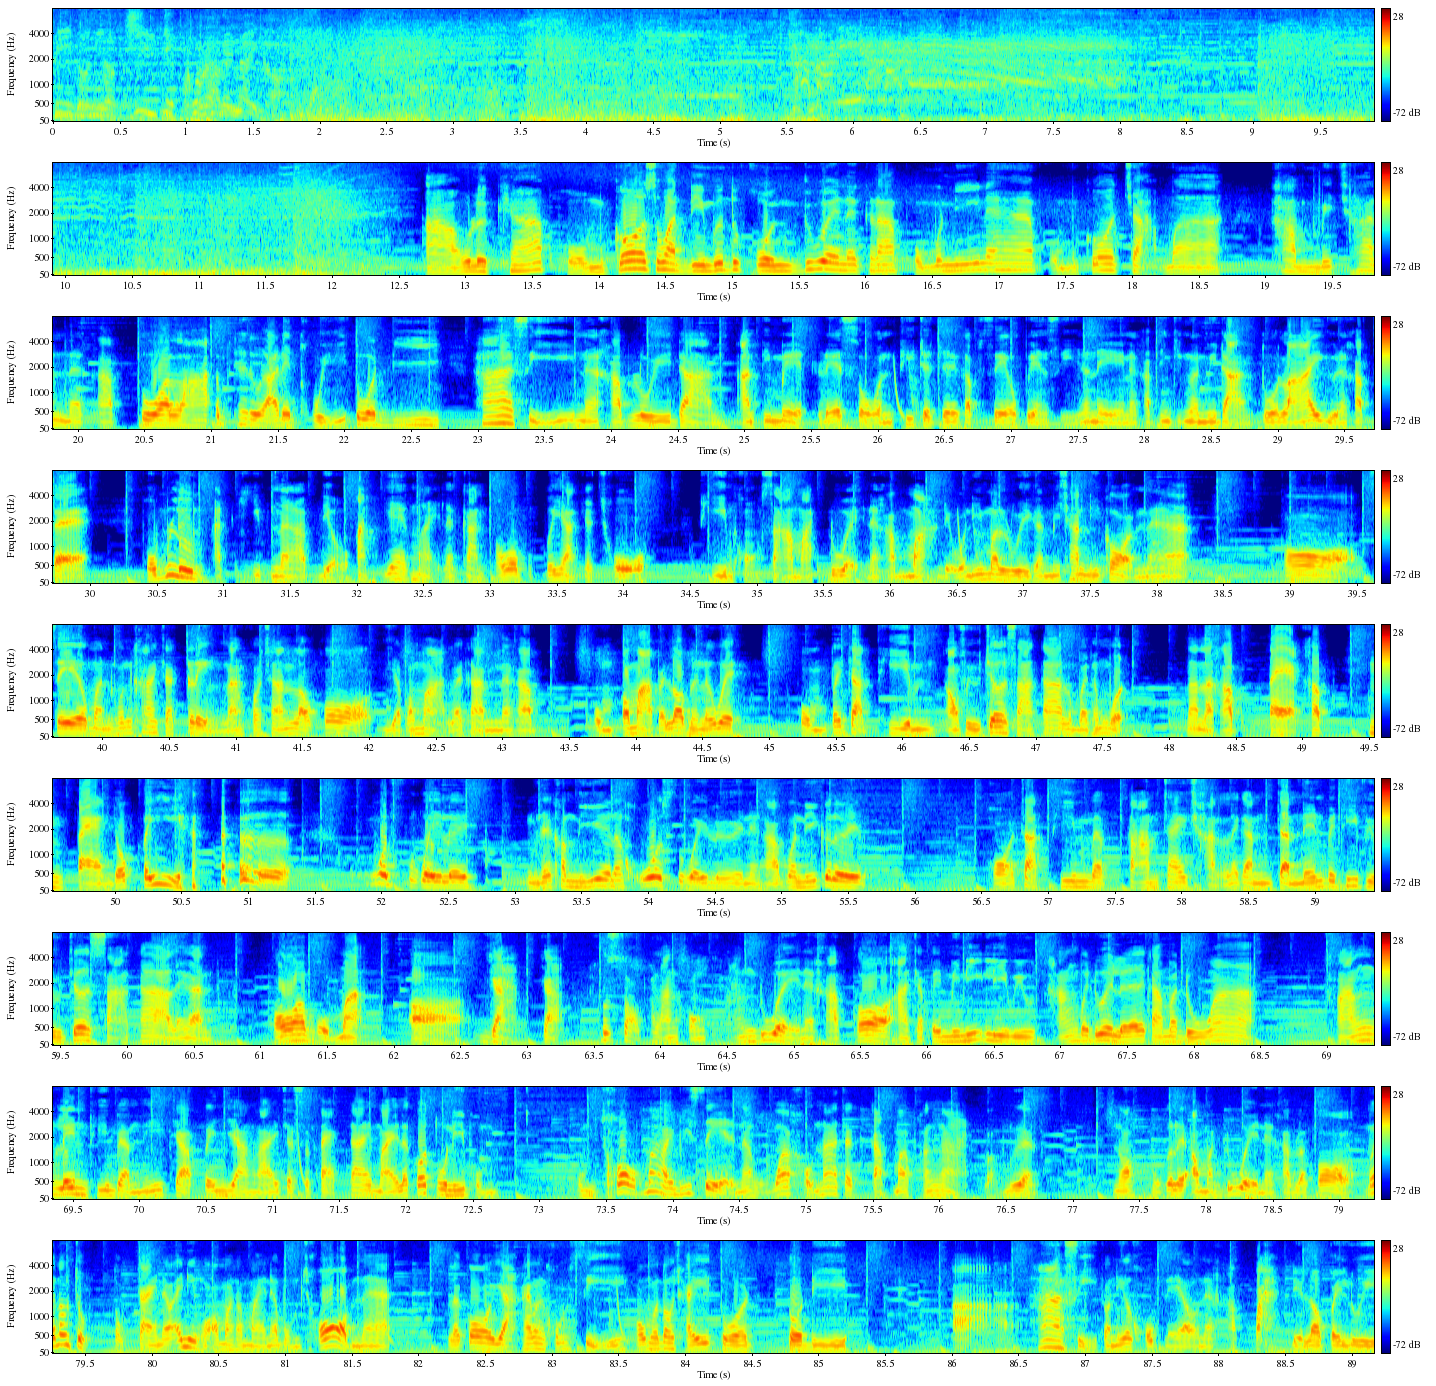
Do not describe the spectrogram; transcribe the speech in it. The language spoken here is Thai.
ピードにはついてこられないか เอาเลยครับ ผมก็สวัสดีเพื่อนทุกคนด้วยนะครับ ผมวันนี้นะฮะผมก็จะมาทำมิชชั่นนะครับ ตัวร้ายเอ้ยไม่ใช่ตัวร้ายเดถุยตัวดี 5 สีนะครับ ลุยด่านอันติเม e เรสโซนที่จะเจอกับเซลล์เปลี่ยนสีนั่นเองนะครับ จริงๆมันมีด่านตัวร้ายอยู่นะครับ แต่ผมลืมอัดคลิปนะครับ เดี๋ยวอัดแยกใหม่แล้วกัน เพราะว่าผมก็อยากจะโชว์ทีมของซามัตด้วยนะครับ มาเดี๋ยววันนี้มาลุยกันมิชชั่นนี้ก่อนนะฮะก็เซลมันค่อนข้างจะเกร่งนะ เพราะฉะนั้นเราก็อย่าประมาทแล้วกันนะครับ ผมประมาทไปรอบนึงแล้วเว้ย ผมไปจัดทีมเอาฟิวเจอร์ซาก้าลงไปทั้งหมดนั่นแหละครับ แตกครับ แตกยกตี้โคตรซวยเลย ผมใช้คำนี้เลยนะโคตรซวยเลยนะครับ วันนี้ก็เลยขอจัดทีมแบบตามใจฉันแล้วกันจะเน้นไปที่ฟิวเจอร์ซาก้าแล้วกัน เพราะว่าผมอะเอ่ออยากจะทดสอบพลังของครั้งด้วยนะครับ ก็อาจจะเป็นมินิรีวิวครั้งไปด้วยเลยแล้วกันมาดูว่าครั้งเล่นทีมแบบนี้จะเป็นอย่างไรจะสแต็กได้ไหม แล้วก็ตัวนี้ผมผมชอบมากเป็นพิเศษนะ ผมว่าเขาน่าจะกลับมาพังาดกว่าเพื่อนเนาะผมก็เลยเอามาด้วยนะครับ แล้วก็ไม่ต้องจกตกใจนะไอ้นี่ผมเอามาทำไมนะผมชอบนะฮะ แล้วก็อยากให้มันครบสี เพราะมันต้องใช้ตัวตัวดีห้าสีตอนนี้ก็ครบแล้วนะครับปะเดี๋ยวเราไปลุย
